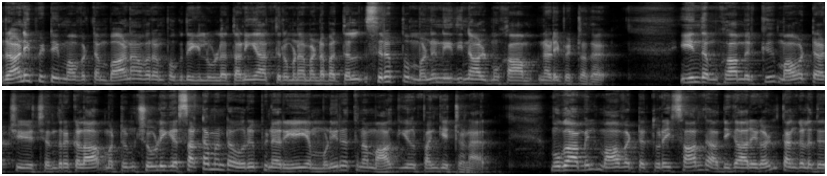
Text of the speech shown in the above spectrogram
ராணிப்பேட்டை மாவட்டம் பானாவரம் பகுதியில் உள்ள தனியார் திருமண மண்டபத்தில் சிறப்பு மனுநீதி நாள் முகாம் நடைபெற்றது. இந்த முகாமிற்கு மாவட்ட ஆட்சியர் சந்திரகலா மற்றும் சூளிகர் சட்டமன்ற உறுப்பினர் ஏ எம் முனிரத்னம் ஆகியோர் பங்கேற்றனர். முகாமில் மாவட்ட துறை சார்ந்த அதிகாரிகள் தங்களது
